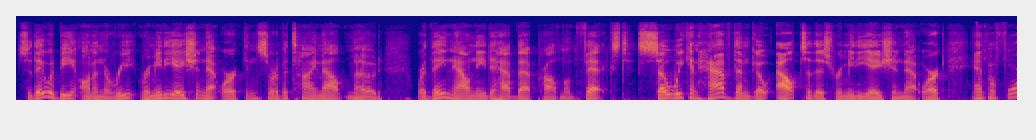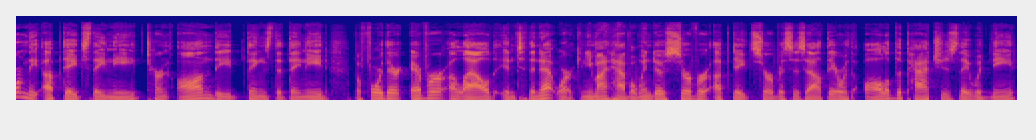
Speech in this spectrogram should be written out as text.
So they would be on a remediation network in sort of a timeout mode where they now need to have that problem fixed. So we can have them go out to this remediation network and perform the updates they need, turn on the things that they need before they're ever allowed into the network. And you might have a Windows Server update services out there with all of the patches they would need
